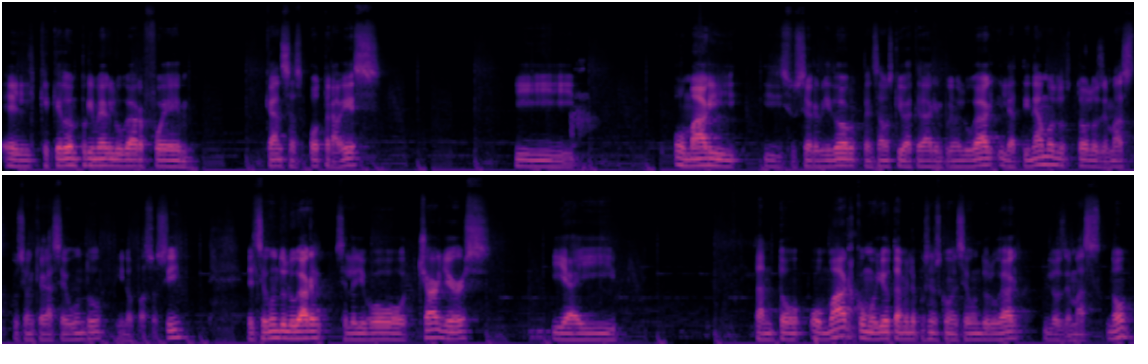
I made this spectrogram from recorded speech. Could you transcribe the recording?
El que quedó en primer lugar fue Kansas otra vez. Y Omar y, su servidor pensamos que iba a quedar en primer lugar y le atinamos. Los- todos los demás pusieron que era segundo y no pasó así. El segundo lugar se lo llevó Chargers y ahí tanto Omar como yo también le pusimos como en segundo lugar y los demás no.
